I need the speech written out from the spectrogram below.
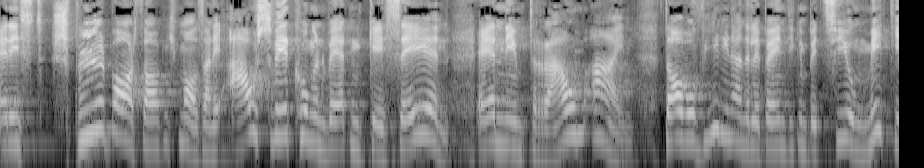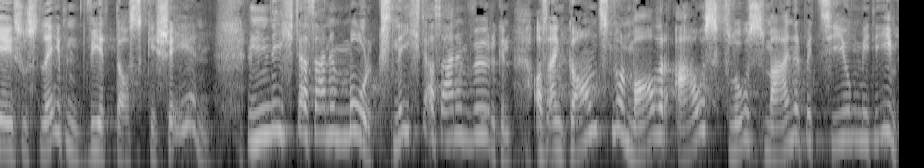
Er ist spürbar, sage ich mal. Seine Auswirkungen werden gesehen. Er nimmt Raum ein. Da, wo wir in einer lebendigen Beziehung mit Jesus leben, wird das geschehen. Nicht aus einem Murks, nicht aus einem Würgen, als ein ganz normaler Ausfluss meiner Beziehung mit ihm.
